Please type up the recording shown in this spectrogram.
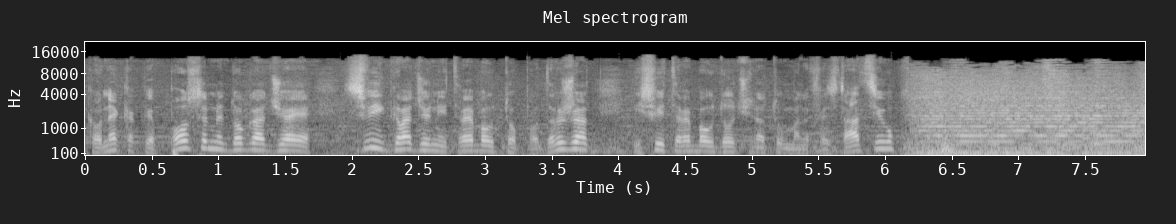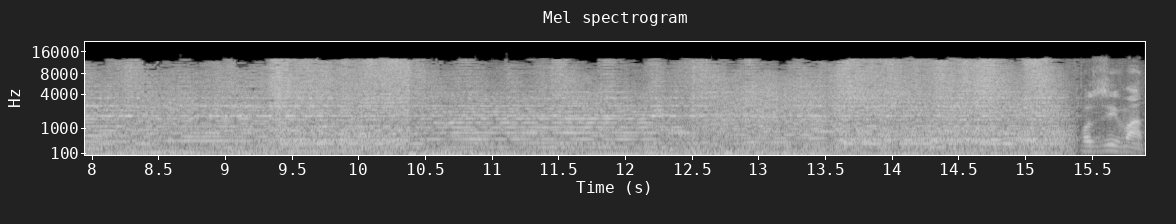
kao nekakve posebne događaje, svi građani trebaju to podržati i svi trebaju doći na tu manifestaciju. Pozivam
